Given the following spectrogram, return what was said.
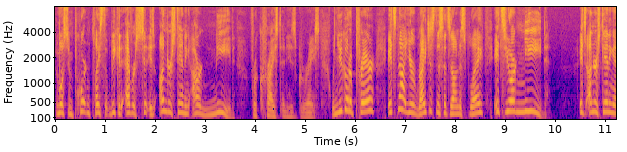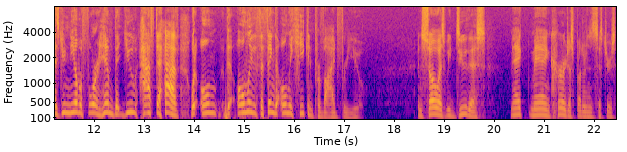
The most important place that we could ever sit is understanding our need for Christ and His grace. When you go to prayer, it's not your righteousness that's on display, it's your need. It's understanding as you kneel before Him that you have to have what the, only the thing that only He can provide for you. And so, as we do this, may may I encourage us, brothers and sisters,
